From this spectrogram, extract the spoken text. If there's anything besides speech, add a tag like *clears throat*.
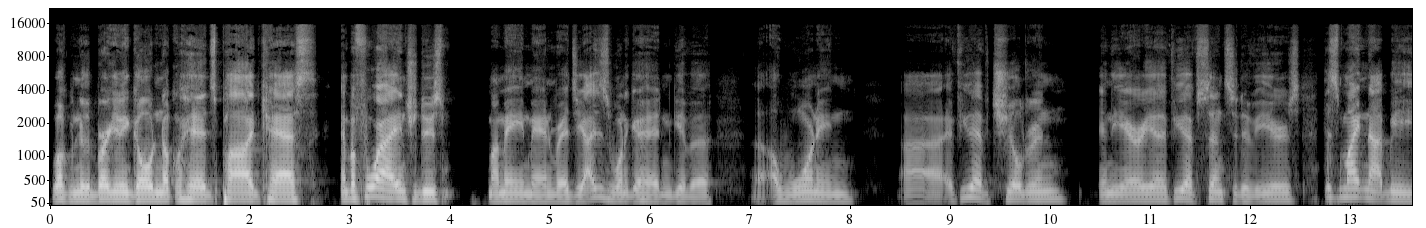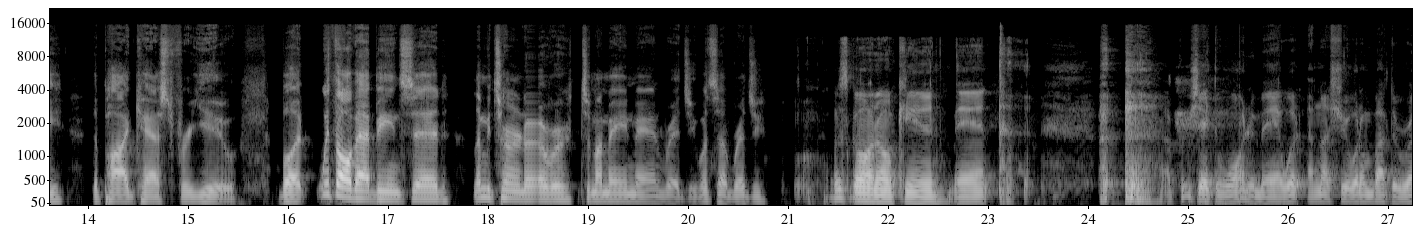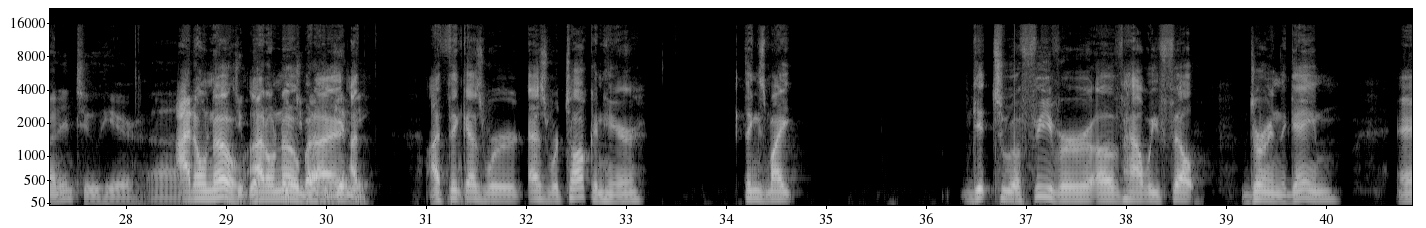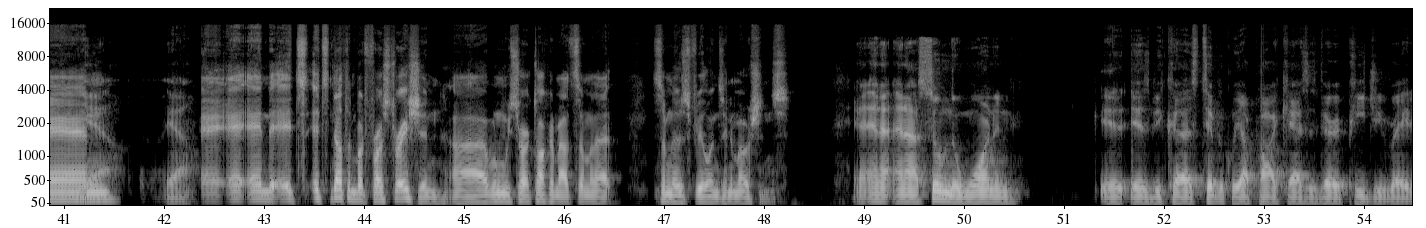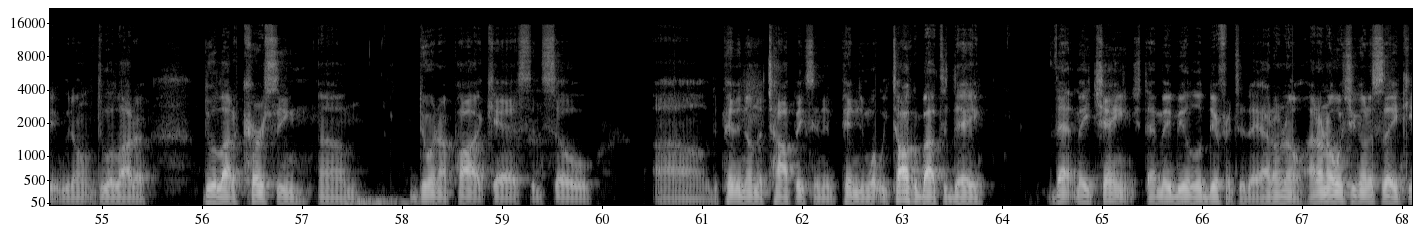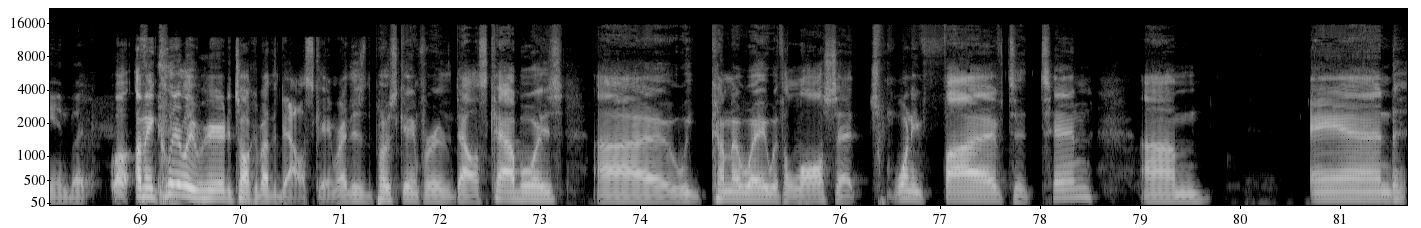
Welcome to the Burgundy Gold Knuckleheads podcast. And before I introduce my main man, Reggie, I just want to go ahead and give a, a warning. Uh, if you have children in the area, if you have sensitive ears, this might not be the podcast for you. But with all that being said, let me turn it over to my main man, Reggie. What's up, Reggie? What's going on, Ken? Man, I appreciate the warning, man. What I'm not sure what I'm about to run into here. Uh, I don't know. You, what, I don't know, but I, I, I think as we're as we're talking here, things might get to a fever of how we felt during the game, and yeah, yeah, and it's it's nothing but frustration uh, when we start talking about some of that, some of those feelings and emotions. And and I assume the warning is, is because typically our podcast is very PG rated. We don't do a lot of do a lot of cursing um, during our podcast, and so uh, depending on the topics and depending what we talk about today, that may change. That may be a little different today. I don't know. I don't know what you're going to say, Ken. But well, I mean, *clears throat* clearly we're here to talk about the Dallas game, right? This is the post game for the Dallas Cowboys. Uh, we come away with a loss at 25 to 10. Um, and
